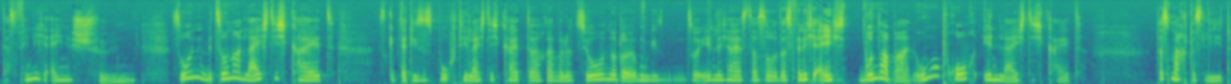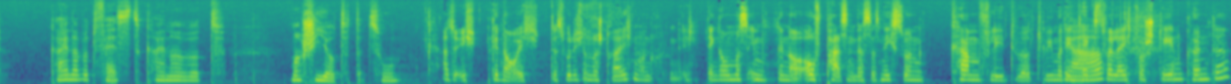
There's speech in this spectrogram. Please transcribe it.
Das finde ich eigentlich schön. So mit so einer Leichtigkeit. Es gibt ja dieses Buch Die Leichtigkeit der Revolution oder irgendwie so ähnlich heißt das so. Das finde ich eigentlich wunderbar. Ein Umbruch in Leichtigkeit. Das macht das Lied. Keiner wird fest, keiner wird marschiert dazu. Also ich, genau, ich, das würde ich unterstreichen und ich denke, man muss eben genau aufpassen, dass das nicht so ein Kampflied wird, wie man den ja. Text vielleicht verstehen könnte.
